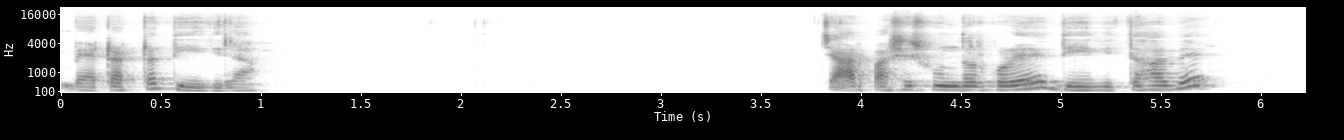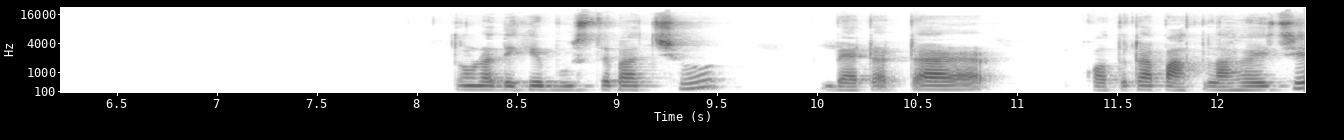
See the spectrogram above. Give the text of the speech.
ব্যাটারটা দিয়ে দিলাম। চারপাশে সুন্দর করে দিয়ে দিতে হবে। তোমরা দেখে বুঝতে পারছ ব্যাটারটা কতটা পাতলা হয়েছে।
